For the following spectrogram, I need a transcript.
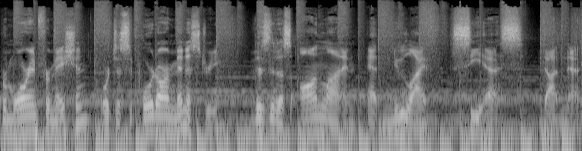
For more information or to support our ministry, visit us online at newlifecs.net.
